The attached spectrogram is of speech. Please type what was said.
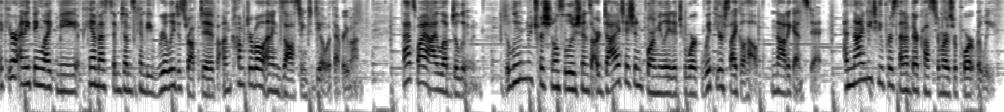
If you're anything like me, PMS symptoms can be really disruptive, uncomfortable, and exhausting to deal with every month. That's why I love Daloon. Daloon nutritional solutions are dietitian formulated to work with your cycle health, not against it. And 92% of their customers report relief.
